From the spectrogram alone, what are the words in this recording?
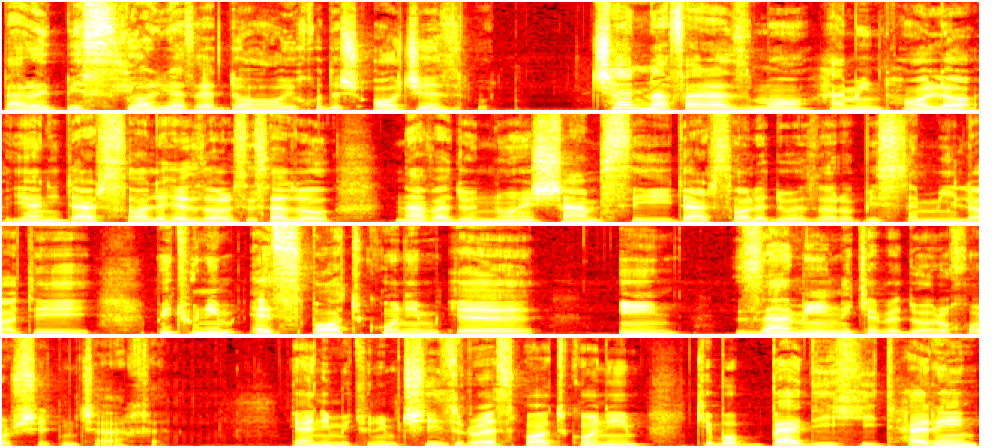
برای بسیاری از ادعاهای خودش عاجز بود. چند نفر از ما همین حالا یعنی در سال 1399 شمسی در سال 2020 میلادی می‌تونیم اثبات کنیم که این زمینی که به دور خورشید میچرخه. یعنی می‌تونیم چیزی رو اثبات کنیم که با بدیهی ترین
